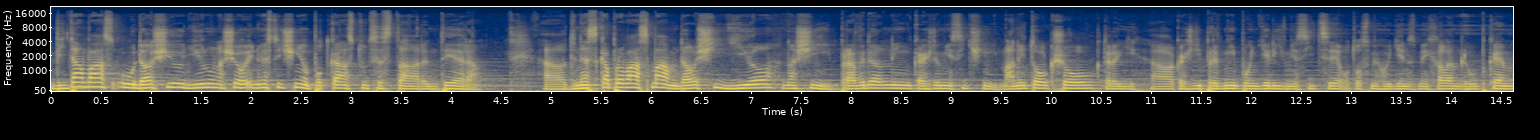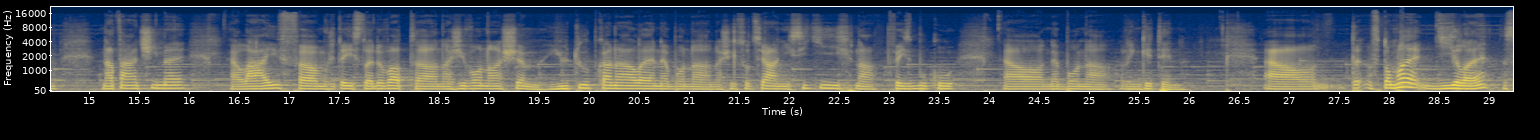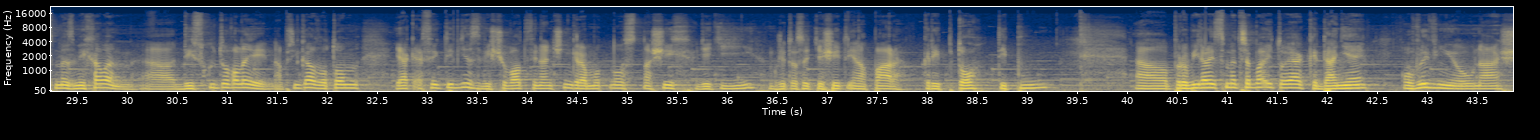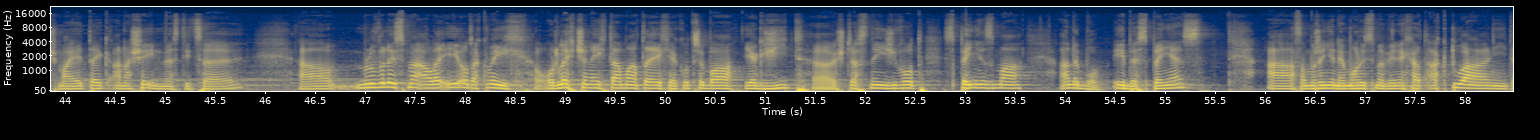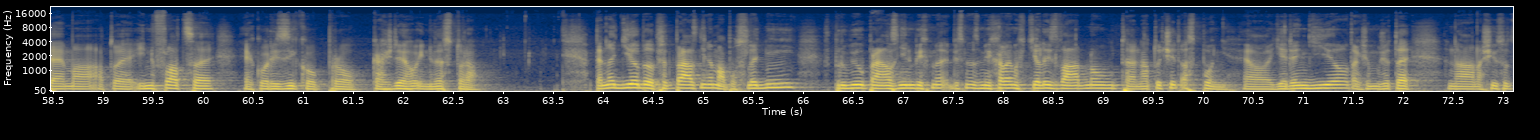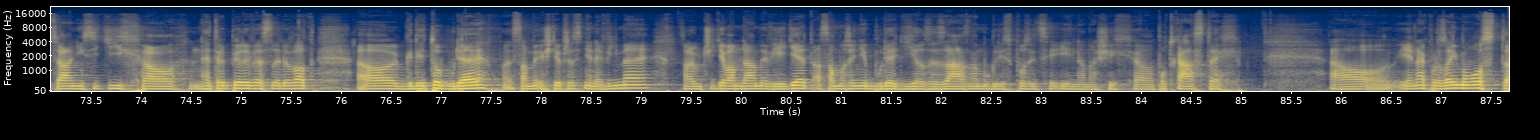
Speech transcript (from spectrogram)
Vítám vás u dalšího dílu našeho investičního podcastu Cesta Rentiera. Dneska pro vás mám další díl naší pravidelný každoměsíční Money Talk Show, který každý první pondělí v měsíci od 8 hodin s Michalem Doubkem natáčíme live. Můžete ji sledovat naživo na našem YouTube kanále nebo na našich sociálních sítích, na Facebooku nebo na LinkedIn. V tomhle díle jsme s Michalem diskutovali například o tom, jak efektivně zvyšovat finanční gramotnost našich dětí. Můžete se těšit i na pár krypto typů. Probírali jsme třeba i to, jak daně ovlivňují náš majetek a naše investice. Mluvili jsme ale i o takových odlehčených tématech, jako třeba jak žít šťastný život s penězma, anebo i bez peněz. A samozřejmě nemohli jsme vynechat aktuální téma a to je inflace jako riziko pro každého investora. Tenhle díl byl před prázdninama poslední. V průběhu prázdnin bychom, bychom s Michalem chtěli zvládnout natočit aspoň eh, jeden díl, takže můžete na našich sociálních sítích eh, netrpělivě sledovat, eh, kdy to bude. Sami ještě přesně nevíme, ale určitě vám dáme vědět a samozřejmě bude díl ze záznamu k dispozici i na našich podcastech. Jinak pro zajímavost,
